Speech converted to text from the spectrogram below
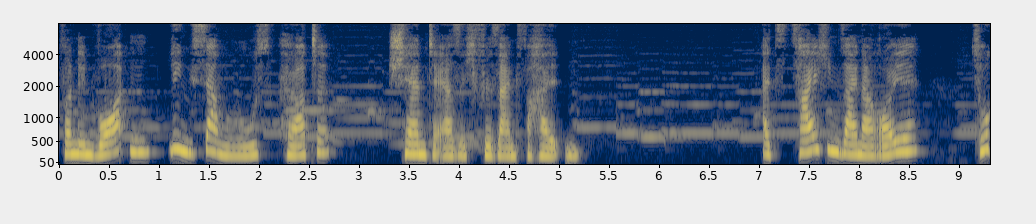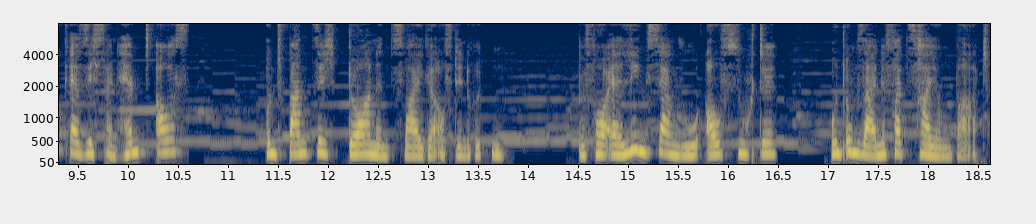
von den Worten Ling Xiangrus hörte, schämte er sich für sein Verhalten. Als Zeichen seiner Reue zog er sich sein Hemd aus und band sich Dornenzweige auf den Rücken, bevor er Ling Xiangru aufsuchte und um seine Verzeihung bat.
